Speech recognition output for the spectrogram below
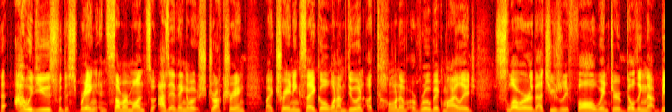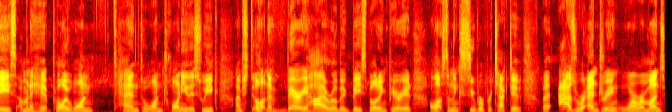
that I would use for the spring and summer months. So as I think about structuring my training cycle when I'm doing a ton of aerobic mileage, slower, that's usually fall, winter, building that base, I'm gonna hit probably one 110 to 120 this week. I'm still in a very high aerobic base building period. I want something super protective, but as we're entering warmer months,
